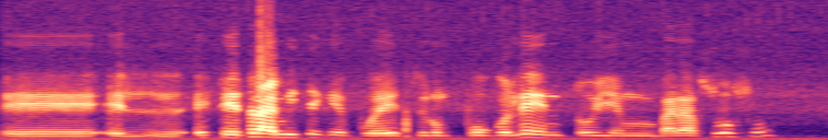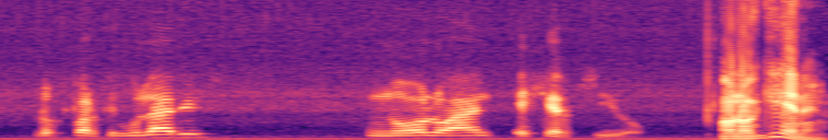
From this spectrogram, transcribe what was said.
eh, el, este trámite que puede ser un poco lento y embarazoso, los particulares no lo han ejercido. O no quieren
